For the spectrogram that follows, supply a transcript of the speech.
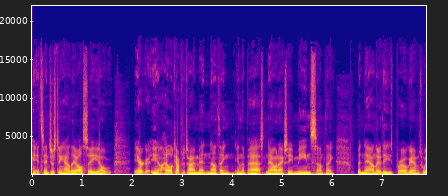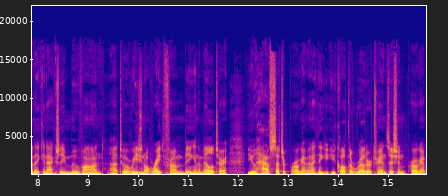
it's interesting how they all say, you know, air, you know, helicopter time meant nothing in the past. Now it actually means something. But now there are these programs where they can actually move on uh, to a regional right from being in the military. You have such a program, and I think you call it the Rotor Transition Program.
